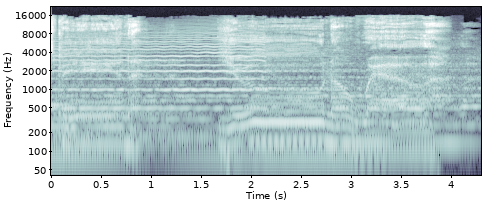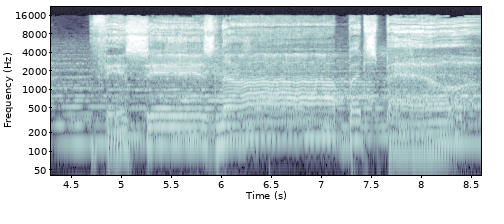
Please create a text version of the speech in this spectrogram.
always been. You know well, this is not but spell.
